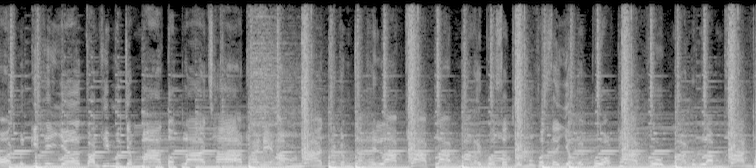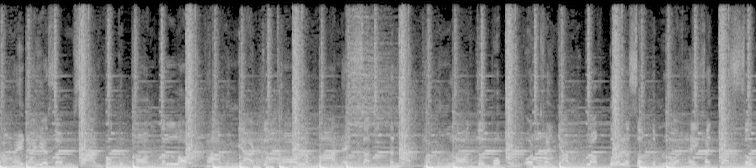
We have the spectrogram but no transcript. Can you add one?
อ่อนมึงคิดให้เยอะก่อนที่มึงจะมาตบราชาทายในอำนาจจะกำจัดให้ลาบคาบลาบมากไอพวกสถุนมึงคนสยบไอพวกทาสพูดมากกูลำคาญท ให้ได้อย่าสมสารพวกกูพร้อมตลอด ถ้ามึงอยากจะทรมานไอสัตว์ถนัดถ้ามึงร้อนจนพวกมึงอดขยับ ล็อกตัวแล้วส่งตำรวจให้ขจัดสวะ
